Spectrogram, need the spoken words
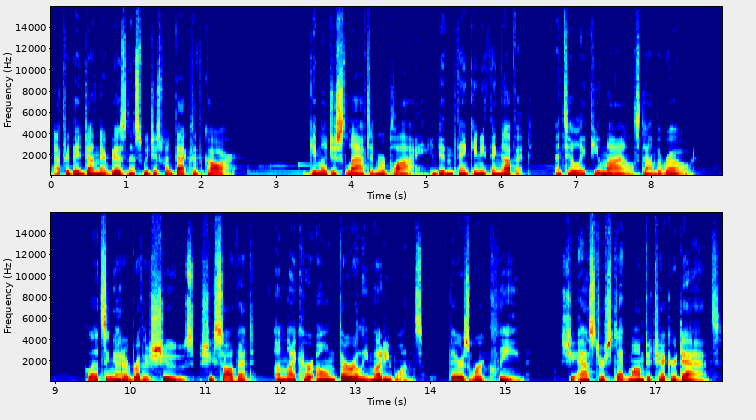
After they'd done their business, we just went back to the car. Gemma just laughed in reply and didn't think anything of it until a few miles down the road. Glancing at her brother's shoes, she saw that, unlike her own thoroughly muddy ones, theirs were clean. She asked her stepmom to check her dad's,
